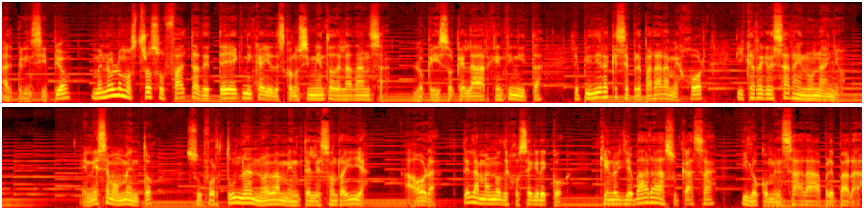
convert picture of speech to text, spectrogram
Al principio, Manolo mostró su falta de técnica y desconocimiento de la danza, lo que hizo que la argentinita le pidiera que se preparara mejor y que regresara en un año. En ese momento, su fortuna nuevamente le sonreía, ahora de la mano de José Greco, quien lo llevara a su casa y lo comenzara a preparar.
